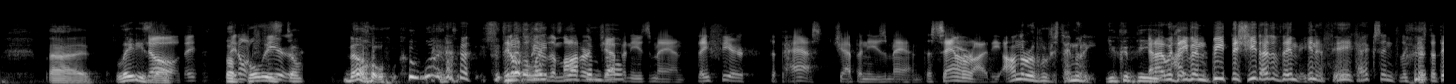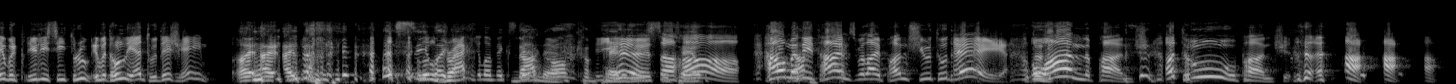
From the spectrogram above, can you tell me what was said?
Uh, ladies No, love, they but don't bullies fear- don't. No, who would? they don't the fear the modern them, though? Japanese man. They fear the past Japanese man, the samurai, the honorable samurai. You could be. And I would even beat the shit out of them in a fake accent like this that they would clearly see through. It would only add to their shame. I, I, I, I A see little like Dracula mixed in there. competitors. Yes, for tail- aha! How many times will I punch you today? One punch, a two punch. ah, ah, ah.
